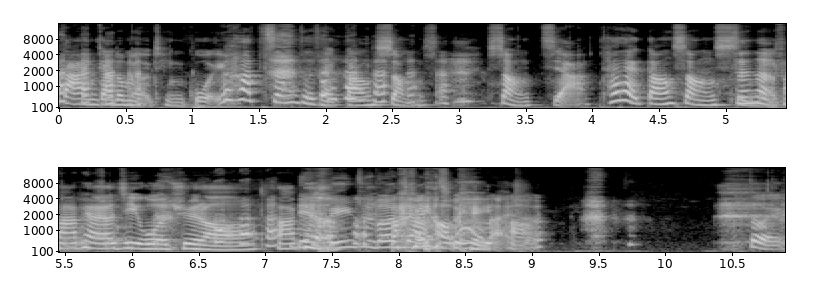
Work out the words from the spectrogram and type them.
大家应该都没有听过，因为他真的才刚上上架，他才刚上市，真的发票要寄过去喽，发票名字都叫出来了。对，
